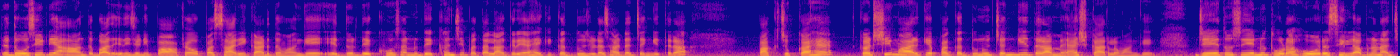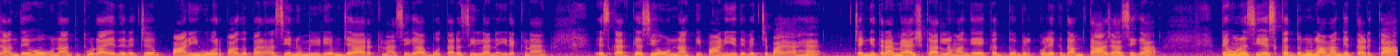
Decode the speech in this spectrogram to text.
ਤੇ ਦੋ ਸੀਟੀਆਂ ਆਉਣ ਤੋਂ ਬਾਅਦ ਇਹਦੀ ਜਿਹੜੀ ਭਾਫ ਹੈ ਉਹ ਆਪਾਂ ਸਾਰੀ ਕੱਢ ਦੇਵਾਂਗੇ। ਇੱਧਰ ਦੇਖੋ, ਸਾਨੂੰ ਦੇਖਣ 'ਚ ਹੀ ਪਤਾ ਲੱਗ ਰਿਹਾ ਹੈ ਕਿ ਕੱਦੂ ਜਿਹੜਾ ਸਾਡਾ ਚੰਗੀ ਤਰ੍ਹਾਂ ਪੱਕ ਚੁੱਕਾ ਹੈ। ਕੜਛੀ ਮਾਰ ਕੇ ਆਪਾਂ ਕੱਦੂ ਨੂੰ ਚੰਗੀ ਤਰ੍ਹਾਂ ਮੈਸ਼ ਕਰ ਲਵਾਂਗੇ। ਜੇ ਤੁਸੀਂ ਇਹਨੂੰ ਥੋੜਾ ਹੋਰ ਰਸੀਲਾ ਬਣਾਉਣਾ ਚਾਹੁੰਦੇ ਹੋ ਨਾ, ਤੇ ਥੋੜਾ ਇਹਦੇ ਵਿੱਚ ਪਾਣੀ ਹੋਰ ਪਾ ਦਿਓ। ਪਰ ਅਸੀਂ ਇਹਨੂੰ ਮੀਡੀਅਮ ਜਿਹਾ ਰੱਖਣਾ ਸੀਗਾ, ਬਹੁਤਾ ਰਸੀਲਾ ਨਹੀਂ ਰੱਖਣਾ। ਇਸ ਕਰਕੇ ਅਸੀਂ ਓਨਾ ਕੀ ਪਾਣੀ ਇਹਦੇ ਵਿੱਚ ਪਾਇਆ ਹੈ। ਚੰਗੀ ਤਰ੍ਹਾਂ ਮੈਸ਼ ਕਰ ਲਵਾਂਗੇ। ਕੱਦੂ ਬਿਲਕੁਲ ਇੱਕਦਮ ਤਾਜ਼ਾ ਸੀਗਾ। ਤੇ ਹੁਣ ਅਸੀਂ ਇਸ ਕੱਦੂ ਨੂੰ ਲਾਵਾਂਗੇ ਤੜਕਾ।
